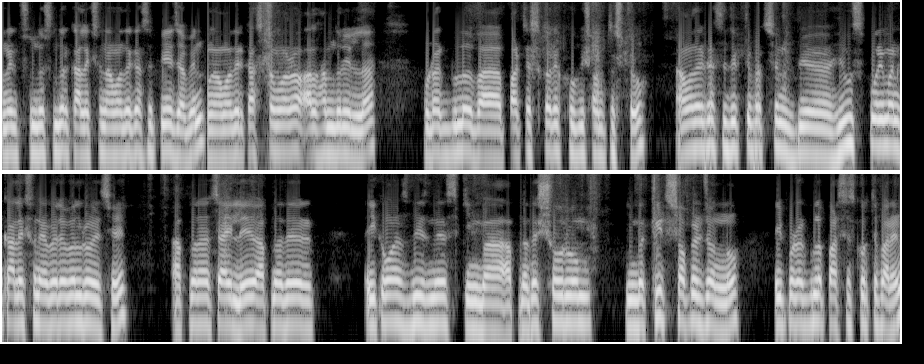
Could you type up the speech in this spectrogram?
অনেক সুন্দর সুন্দর কালেকশন আমাদের কাছে পেয়ে যাবেন। এবং আমাদের কাস্টমারও আলহামদুলিল্লাহ প্রোডাক্টগুলো বা পারচেস করে খুবই সন্তুষ্ট। আমাদের কাছে দেখতে পাচ্ছেন হিউজ পরিমাণ কালেকশন অ্যাভেলেবেল রয়েছে। আপনারা চাইলে আপনাদের ই কমার্স বিজনেস কিংবা আপনাদের শোরুম কিংবা কিট শপের জন্য এই প্রোডাক্টগুলো পারচেস করতে পারেন,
